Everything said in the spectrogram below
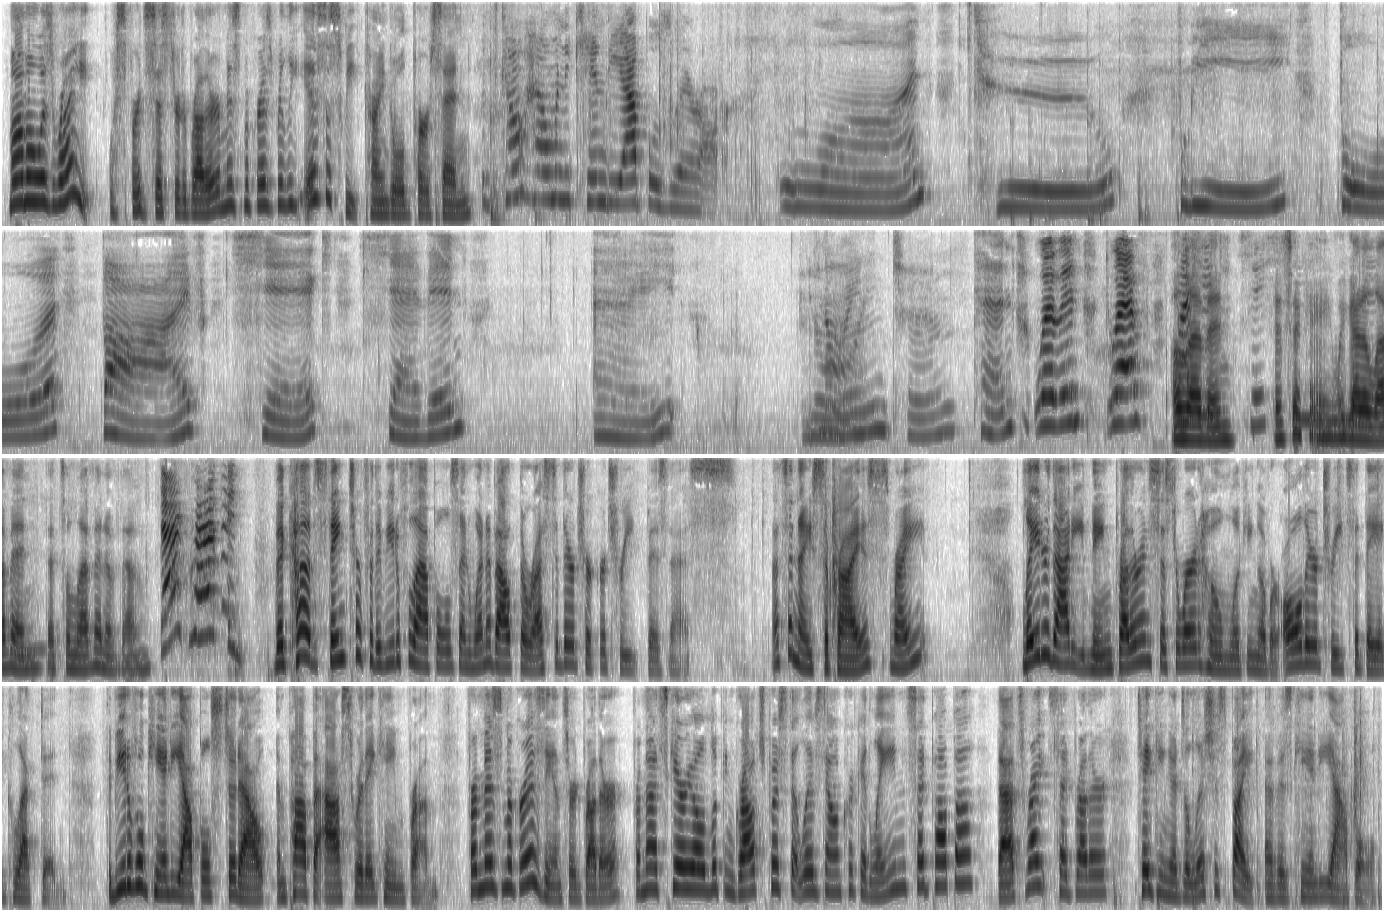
Mama was right, whispered sister to brother. Miss McGriz really is a sweet, kind old person. Let's count how many candy apples there are. One, two, three, four, five, six, seven, eight, nine, ten, ten, eleven, twelve, Eleven. six- It's okay. We got 11. That's 11 of them. The Cubs thanked her for the beautiful apples and went about the rest of their trick or treat business. That's a nice surprise, right? Later that evening, brother and sister were at home looking over all their treats that they had collected. The beautiful candy apples stood out, and Papa asked where they came from. From Miss McGriz, answered brother. From that scary old looking grouch puss that lives down Crooked Lane, said Papa. That's right, said brother, taking a delicious bite of his candy apple.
